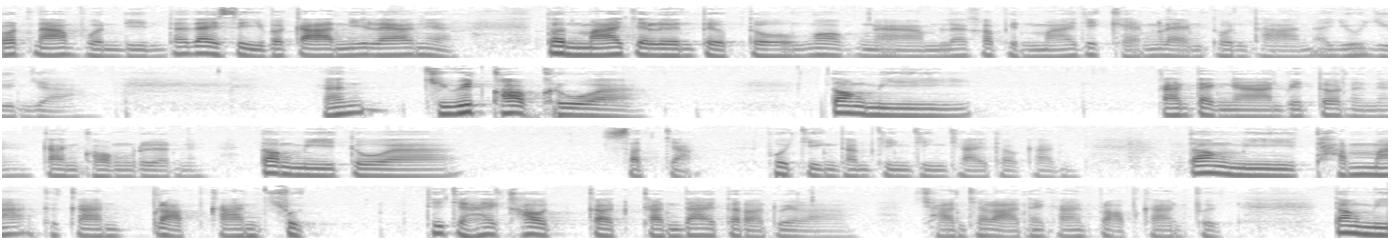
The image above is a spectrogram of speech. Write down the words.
รดน้ำพรวนดิน ถ้าได้สี่ประการนี้แล้วเนี่ย ต้นไม้เจริญเติบโตงอกงาม แล้วก็เป็นไม้ที่แข็งแรงทนทาน อายุยืนยาวฉะนั้นชีวิตครอบครัวต้องมี การแต่งงานเป็นต้นนะเนี่ยการคลองเรือนเนี่ยต้องมีตัวสัจจะพูดจริงทำจริงจริงใจต่อกัน ต้องมีธรรมะคือการปรับการฝึกที่จะให้เข้ากับกันได้ตลอดเวลาชาญฉลาดในการปรับการฝึก ต้องมี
